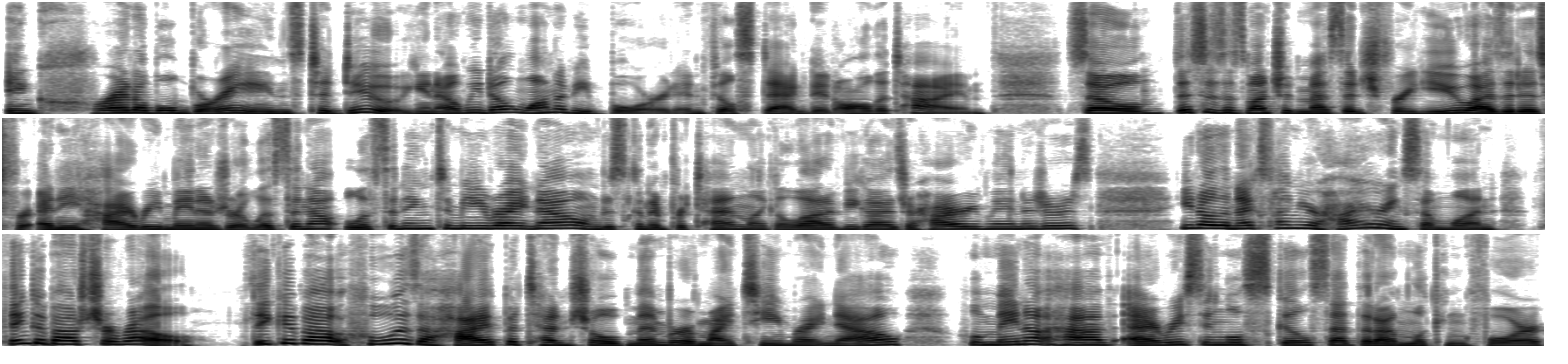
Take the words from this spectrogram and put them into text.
incredible brains to do. You know, we don't want to be bored and feel stagnant all the time. So, this is as much a message for you as it is for any hiring manager listen out listening to me right now. I'm just going to pretend like a lot of you guys are hiring managers. You know, the next time you're hiring someone, think about Sherelle. Think about who is a high potential member of my team right now who may not have every single skill set that I'm looking for,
